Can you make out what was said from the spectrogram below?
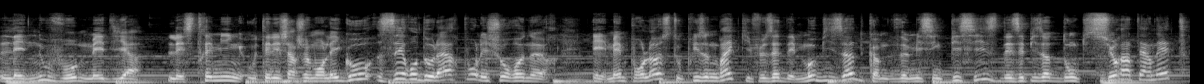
les nouveaux médias. Les streamings ou téléchargements légaux, 0$ pour les showrunners. Et même pour Lost ou Prison Break qui faisaient des mobisodes comme The Missing Pieces, des épisodes donc sur internet,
